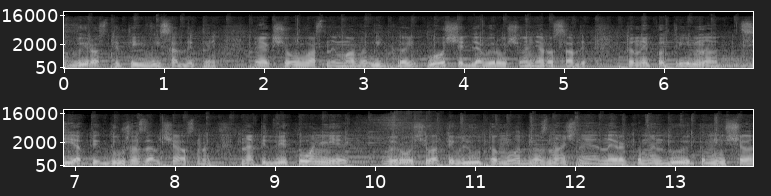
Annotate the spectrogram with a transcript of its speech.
виростити і висадити. Ну, якщо у вас нема великої площі для вирощування розсади, то не потрібно сіяти дуже завчасно. На підвіконні вирощувати в лютому однозначно я не рекомендую, тому що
